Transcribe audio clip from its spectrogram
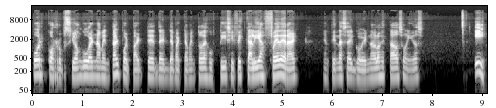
por corrupción gubernamental por parte del Departamento de Justicia y Fiscalía Federal, entiéndase, el gobierno de los Estados Unidos, y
